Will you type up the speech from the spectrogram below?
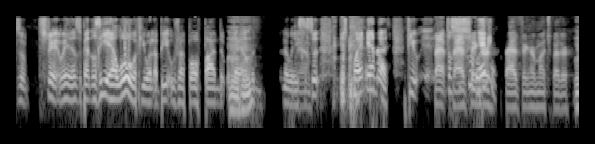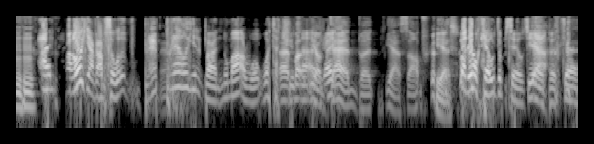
So straight away, there's a bit. There's ELO if you want a Beatles rip-off band that were better Mhm. than, than Oasis. Yeah. So there's plenty of that. If you, Bad, there's bad so finger. many. Badfinger, much better. Mm-hmm. And oh yeah, absolutely Br- brilliant band. No matter what, what a Uh, tune but that you know, is, right? dead, but yes, I'll Yes. Well, they all killed themselves, yeah, Yeah. but uh,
